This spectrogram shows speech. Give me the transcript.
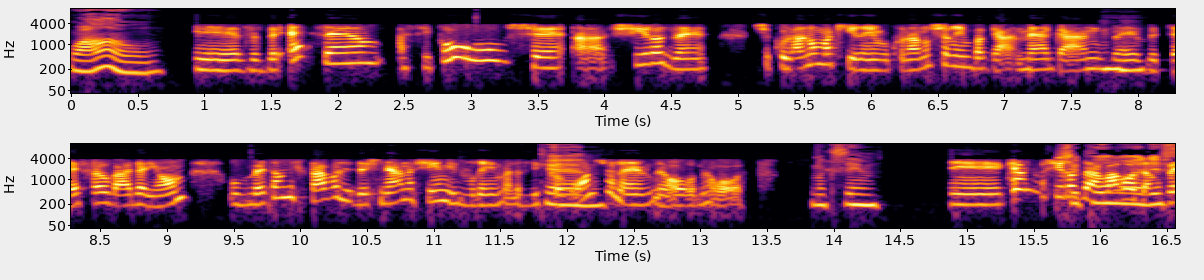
וואו. ובעצם הסיפור הוא שהשיר הזה, שכולנו מכירים וכולנו שרים בגן, מהגן Mhm. ובית ספר ועד היום, הוא בעצם נכתב על ידי שני אנשים עיוורים על הזיכרון כן. שלהם לאור נרות. מקסים. אה, כן, השיר הזה עבר עוד מאוד הרבה יפה.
